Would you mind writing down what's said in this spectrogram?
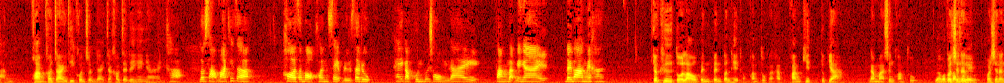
านความเข้าใจที่คนส่วนใหญ่จะเข้าใจได้ง่ายค่ะ เราสามารถที่จะพอจะบอกคอนเซปต์หรือสรุปให้กับคุณผู้ชมได้ฟังแบบง่าย ๆได้บ้างไหมคะๆก็คือตัวเราเป็นเป็นต้นเหตุของความทุกข์นะครับ ความคิดทุกอย่างนำมาซึ่งความทุกข์ เราก็เพต้องราะฉะนั้นทำตัวเองเพราะฉะนั้น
